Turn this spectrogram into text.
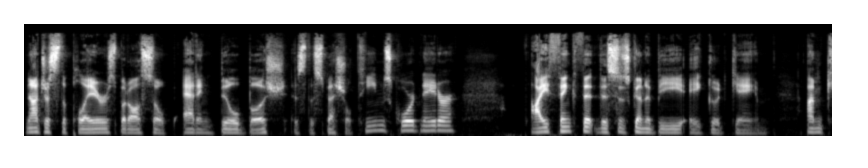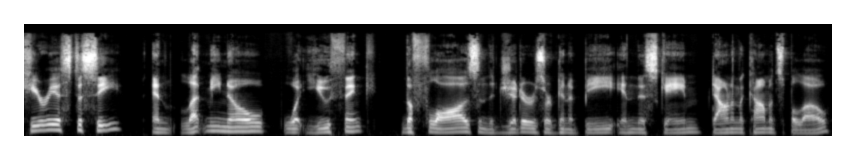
not just the players, but also adding Bill Busch as the special teams coordinator. I think that this is going to be a good game. I'm curious to see, and let me know what you think the flaws and the jitters are going to be in this game down in the comments below.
